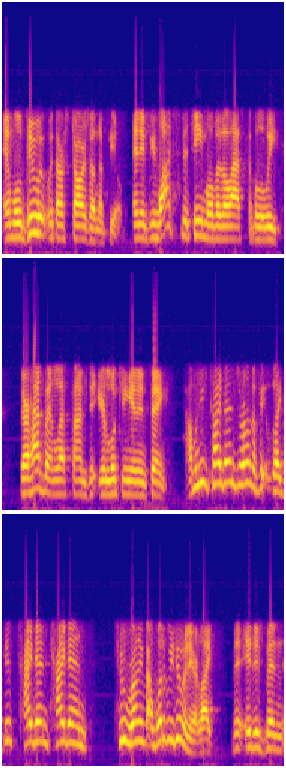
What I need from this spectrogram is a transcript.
And we'll do it with our stars on the field. And if you watch the team over the last couple of weeks, there have been less times that you're looking in and saying, how many tight ends are on the field? Like this tight end, tight end, two running back. What are we doing here? Like it has been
